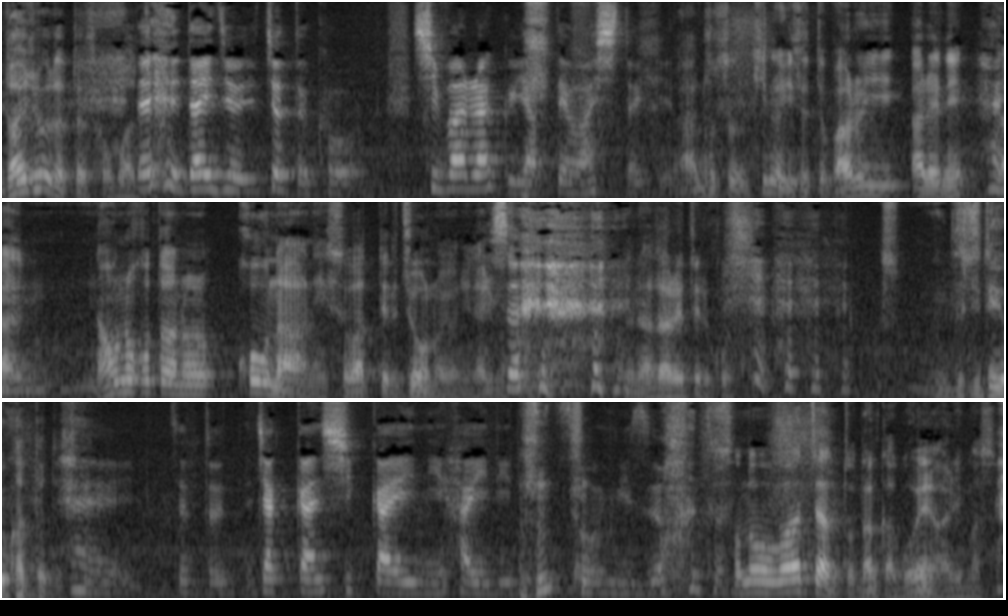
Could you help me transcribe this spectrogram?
大丈夫だったんですかおばあちゃん？で 大丈夫ちょっとこうしばらくやってましたけど。あのその木の椅子って丸いあれね、はい。あなおのことあのコーナーに座ってる女王のようになりますね。う。なだれてるコース。無事でよかったです、はい。ちょっと若干視界に入りつつお水を。そのおばあちゃんとなんかご縁ありますね。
